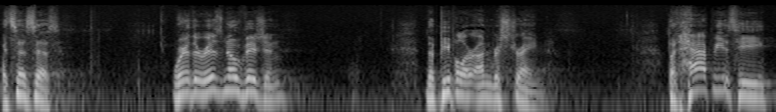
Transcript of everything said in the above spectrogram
It says this Where there is no vision, the people are unrestrained. But happy is he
